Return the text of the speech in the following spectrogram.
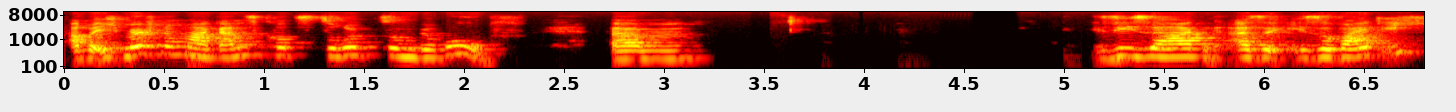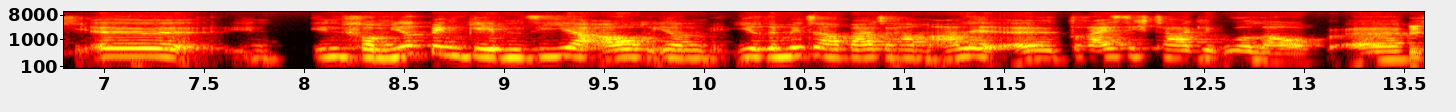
aber ich möchte nochmal ganz kurz zurück zum Beruf. Sie sagen, also soweit ich äh, informiert bin, geben Sie ja auch, Ihren, Ihre Mitarbeiter haben alle äh, 30 Tage Urlaub. Äh,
